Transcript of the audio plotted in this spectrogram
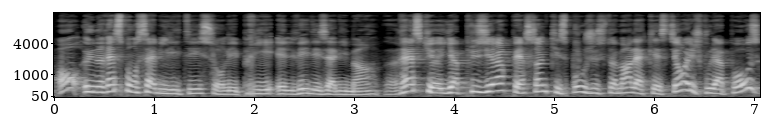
ont une responsabilité sur les prix élevés des aliments. Reste qu'il y a plusieurs personnes qui se posent justement la question, et je vous la pose.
